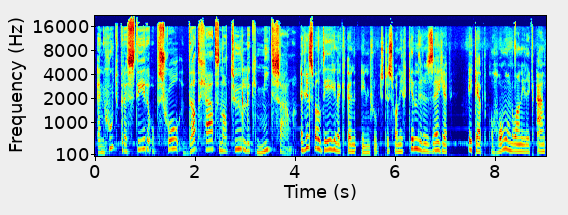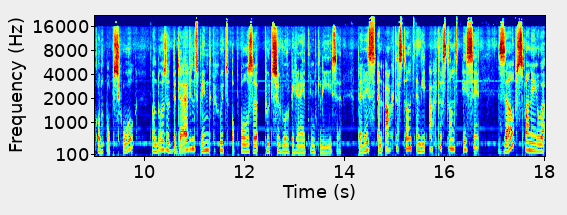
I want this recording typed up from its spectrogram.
en goed presteren op school, dat gaat natuurlijk niet samen. Er is wel degelijk een invloed. Dus wanneer kinderen zeggen: Ik heb honger wanneer ik aankom op school, dan doen ze het beduidend minder goed op onze toetsen voor begrijpend lezen. Er is een achterstand en die achterstand is er zelfs wanneer we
